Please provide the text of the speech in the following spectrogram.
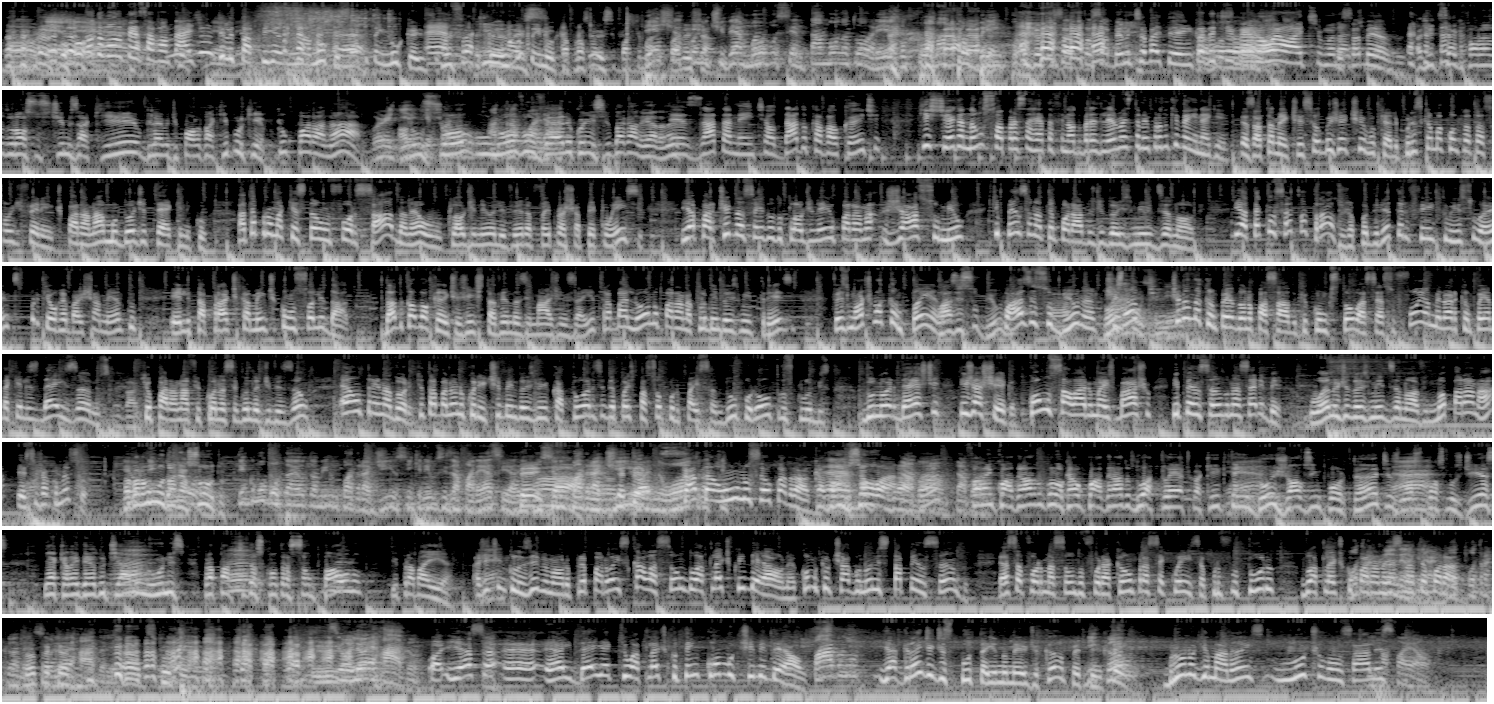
Todo mundo tem essa vontade. Aquele tapinha na nuca, será que tem nuca isso? É. Foi fraquinho, Não mas tem nuca. a próxima esse bate mais. Deixa quando deixar. tiver a mão, vou sentar a mão na tua orelha, vou colar teu brinco. Eu tô sa- tô sabendo que você vai ter, hein, cara? Quando tiver mão é ótimo, Tô né? sabendo. A gente segue falando dos nossos times aqui. O Guilherme de Paula tá aqui, por quê? Porque o Paraná aqui anunciou um novo velho conhecido da galera, né? Exatamente, é o Dado Cavalcante, que chega não só para essa reta final do brasileiro, mas também para o ano que vem, né, Gui? Exatamente, esse é o objetivo, Kelly. Por isso que é uma contratação diferente. O Paraná mudou de técnico. Até por uma questão forçada, né? O Claudinei Oliveira foi para Chapecoense. E a partir da saída do Claudinei, o Paraná já assumiu que pensa na temporada de 2019. E até com certo atraso, já poderia ter feito isso antes, porque o rebaixamento ele está praticamente consolidado. Dado Cavalcante, a gente está vendo as imagens aí, trabalhou no Paraná Clube em 2013, fez uma ótima campanha. Quase né? subiu, né? Quase subiu, É, né? Tirando, tirando a campanha do ano passado, que conquistou o acesso, foi a melhor campanha daqueles 10 anos que o Paraná ficou na segunda divisão. É um treinador que trabalhou no Curitiba em 2014, depois passou por Paysandu, por outros clubes do Nordeste e já chega com um salário mais baixo e pensando na Série B. O ano de 2019 no Paraná, esse já começou. Agora vamos mudar de como- assunto? Tem como botar eu também num quadradinho, assim, que nem vocês aparecem? Aí Tem. você Ah, num quadradinho, tem. aí no outro. Cada aqui. um no seu quadrado. Cada um É, no seu boa. quadrado. Tá bom, né? tá bom. Falar em quadrado, vamos colocar o quadrado do Atlético aqui, que tem dois jogos importantes nos É. próximos dias. E aquela ideia do Thiago Nunes para partidas contra São Paulo e para Bahia. A gente, inclusive, Mauro, preparou a escalação do Atlético ideal, né? Como que o Thiago Nunes está pensando essa formação do Furacão para a sequência, para o futuro do Atlético Outra Paranaense câmera, na temporada. outra câmera, Outra você olhou câmera. errado ali. É, desculpa. Você olhou errado. Ó, e essa é, é a ideia que o Atlético tem como time ideal. Pablo. E a grande disputa aí no meio de campo, ET, Nicão. tem Bruno Guimarães, Lúcio E Gonçalves. Rafael.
